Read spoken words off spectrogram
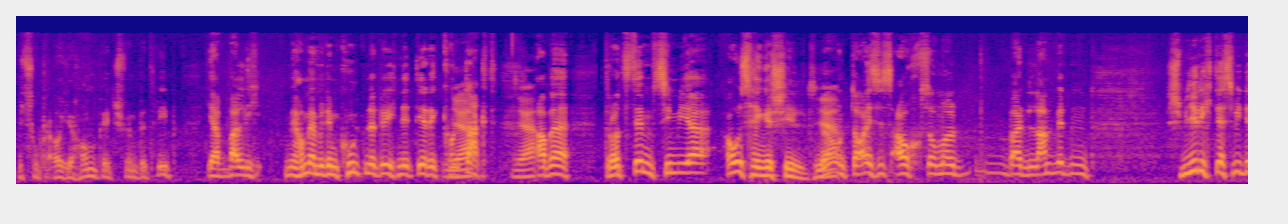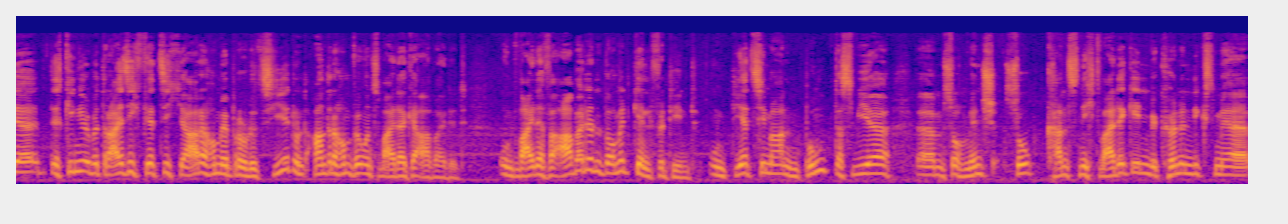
Wieso brauche ich eine Homepage für einen Betrieb? Ja, weil ich, wir haben ja mit dem Kunden natürlich nicht direkt Kontakt. ja. Aber trotzdem sind wir Aushängeschild. Ja. Ne? Und da ist es auch so mal bei den Landwirten schwierig, das wieder, das ging ja über 30, 40 Jahre, haben wir produziert und andere haben für uns weitergearbeitet. und weiterverarbeitet und damit Geld verdient. Und jetzt sind wir an dem Punkt, dass wir ähm, so, Mensch, so kann es nicht weitergehen. Wir können nichts mehr,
